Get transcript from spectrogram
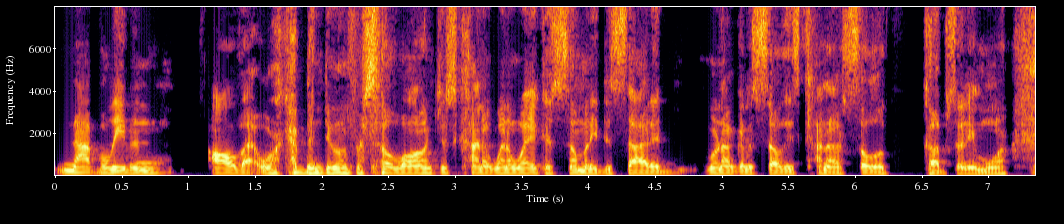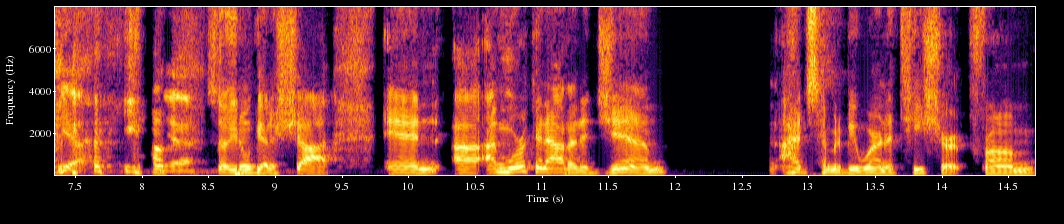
not believing all that work I've been doing for so long. Just kind of went away because somebody decided we're not going to sell these kind of solo cups anymore. Yeah. you know? yeah. So you don't get a shot. And uh, I'm working out at a gym I just happened to be wearing a T-shirt from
